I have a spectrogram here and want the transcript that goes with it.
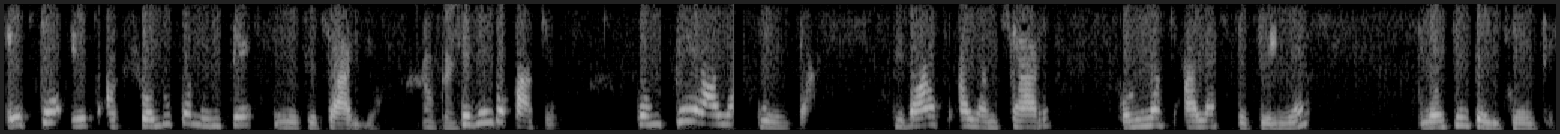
Esto es absolutamente necesario. Segundo paso, ¿con qué alas cuenta? Si vas a lanzar con unas alas pequeñas, no es inteligente.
